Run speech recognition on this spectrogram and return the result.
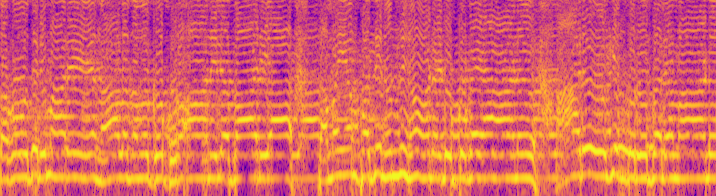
സഹോദരിമാരെ നാളെ നമുക്ക് ഖുർആാനിലെ ഭാര്യ സമയം പതിനൊന്നിനോടെടുക്കുകയാണ് ആരോഗ്യം ദുർബലമാണ്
